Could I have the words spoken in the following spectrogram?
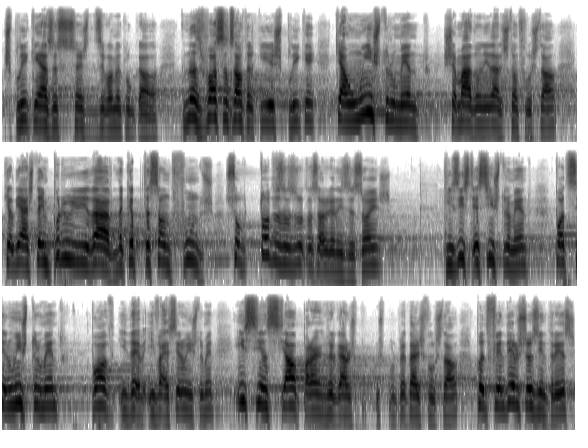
que expliquem às associações de desenvolvimento local, que nas vossas autarquias expliquem que há um instrumento chamado Unidade de Gestão Florestal, que aliás tem prioridade na captação de fundos sobre todas as outras organizações, que existe esse instrumento, pode ser um instrumento pode e, deve, e, vai ser um instrumento essencial para agregar os, os proprietários florestal, para defender os seus interesses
